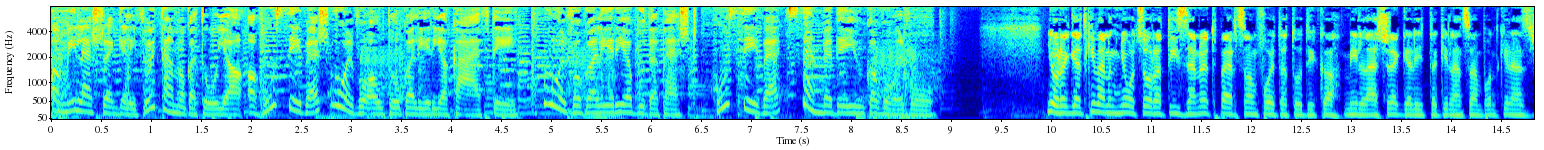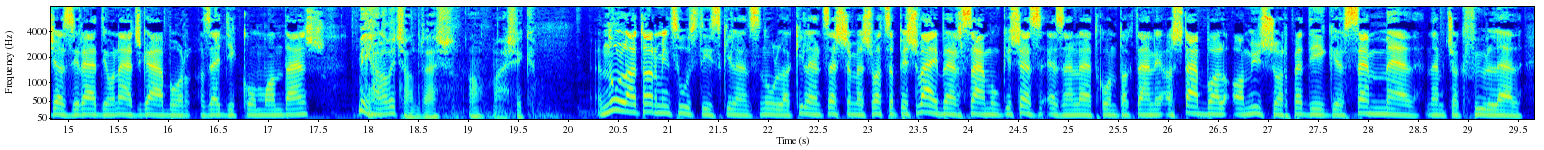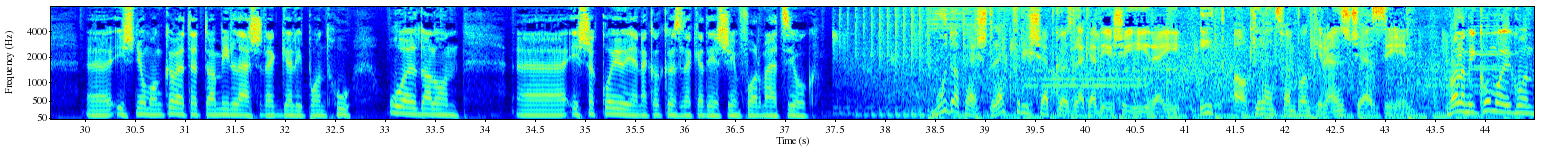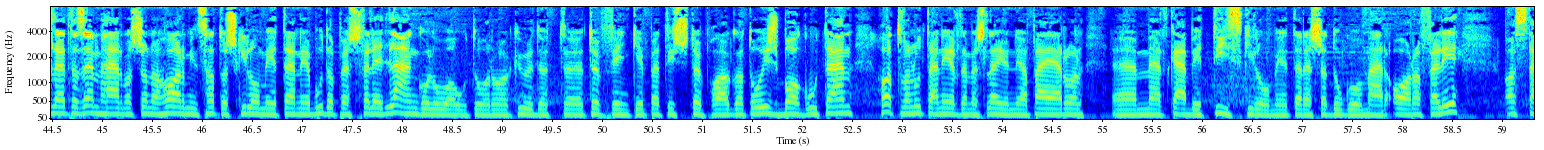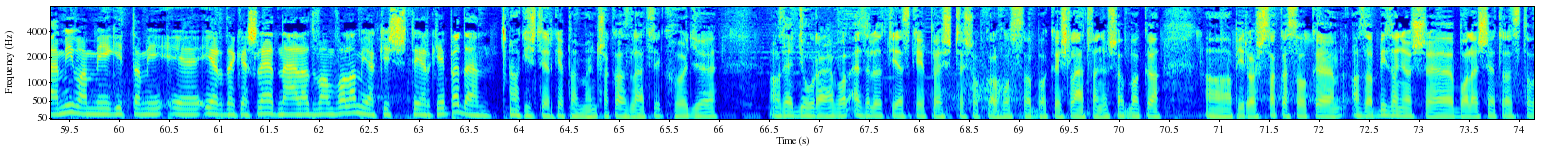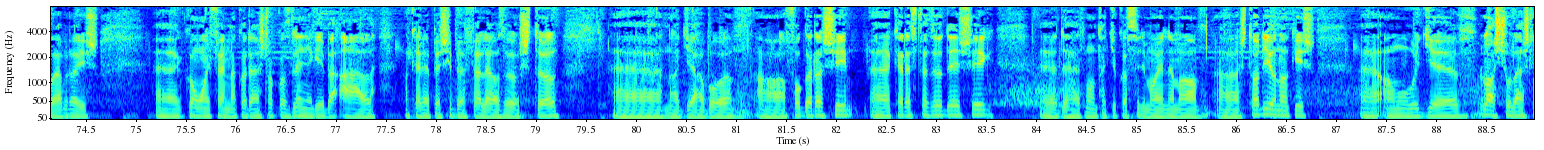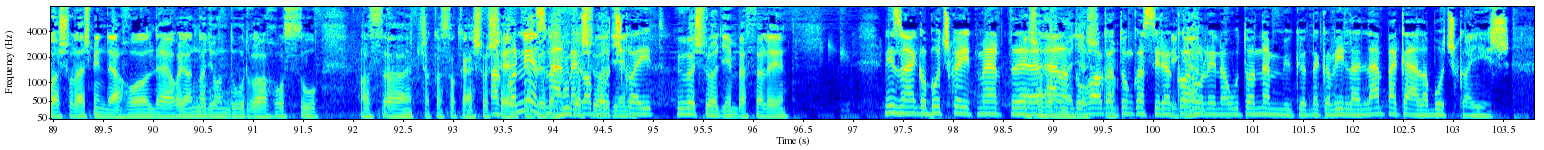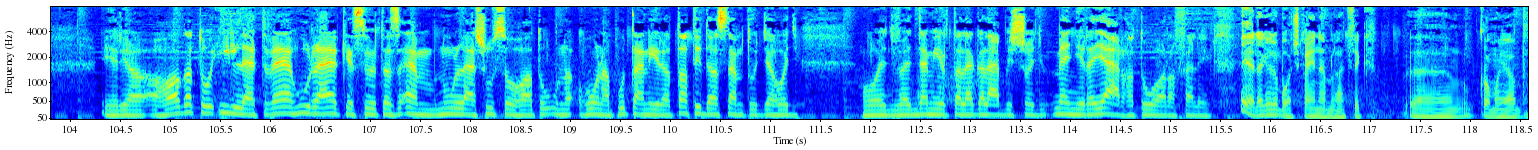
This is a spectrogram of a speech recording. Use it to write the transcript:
A Millás reggeli főtámogatója a 20 éves Volvo Autogaléria Kft. Volvo Galéria Budapest. 20 éve szenvedélyünk a Volvo. Jó reggelt kívánunk, 8 óra 15 percen folytatódik a Millás reggel itt a 90.9 Jazzy Rádió, Nács Gábor az egyik kommandáns. Mihálovics András a másik. 0 30 20 10 9 0 9 SMS, WhatsApp és Viber számunk is, ez, ezen lehet kontaktálni. A stábbal a műsor pedig szemmel, nem csak füllel is nyomon követette a millásreggeli.hu oldalon, és akkor jöjjenek a közlekedési információk. Budapest legfrissebb közlekedési hírei, itt a 90.9 jazz Valami komoly gond lehet az M3-ason a 36-os kilométernél Budapest fel egy lángoló autóról küldött több fényképet is, több hallgató is, bag után. 60 után érdemes lejönni a pályáról, mert kb. 10 kilométeres a dugó már arra felé. Aztán mi van még itt, ami érdekes lehet? Nálad van valami a kis térképeden? A kis térképen csak az látszik, hogy az egy órával ezelőttihez képest sokkal hosszabbak és látványosabbak a, a piros szakaszok. Az a bizonyos baleset az továbbra is komoly fennakadást okoz, lényegében áll a kerepesi befele az őrstől nagyjából a fogarasi kereszteződésig, de hát mondhatjuk azt, hogy majdnem a, a stadionok is. Amúgy lassulás, lassulás mindenhol, de olyan nagyon durva, hosszú az uh, csak a szokásos Akkor helyeken. nézd már meg a bocskait. Hűvösvölgyén befelé. Nézd meg a bocskait, mert állandó hallgatónk azt írja, a Karolina úton nem működnek a villanylámpák, áll a bocska is írja a hallgató, illetve hurrá elkészült az m 0 26 hónap után írja Tati, de azt nem tudja, hogy hogy vagy nem írta legalábbis, hogy mennyire járható arra felé. Érdekes, a bocskai nem látszik komolyabb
